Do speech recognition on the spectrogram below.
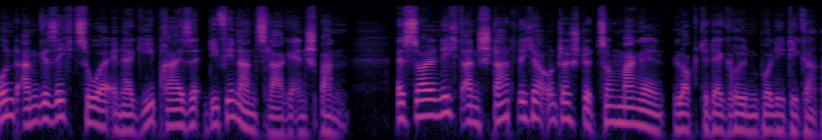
und angesichts hoher Energiepreise die Finanzlage entspannen. Es soll nicht an staatlicher Unterstützung mangeln, lockte der grünen Politiker.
